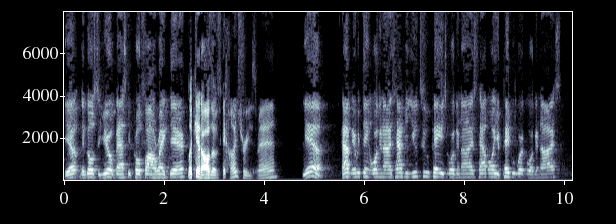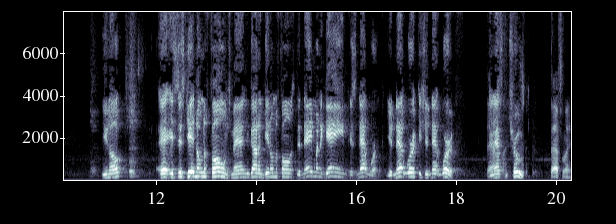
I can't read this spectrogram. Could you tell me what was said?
Yep that goes the eurobasket profile right there. Look at all those countries, man. yeah have everything organized have your youtube page organized have all your paperwork organized. You know it's just getting on the phones man. You got to get on the phones. The name of the game is network. Your network is your net worth. And that's the truth. Definitely.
